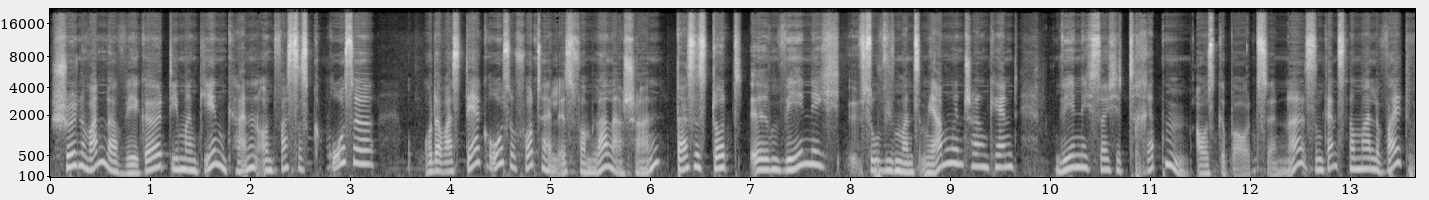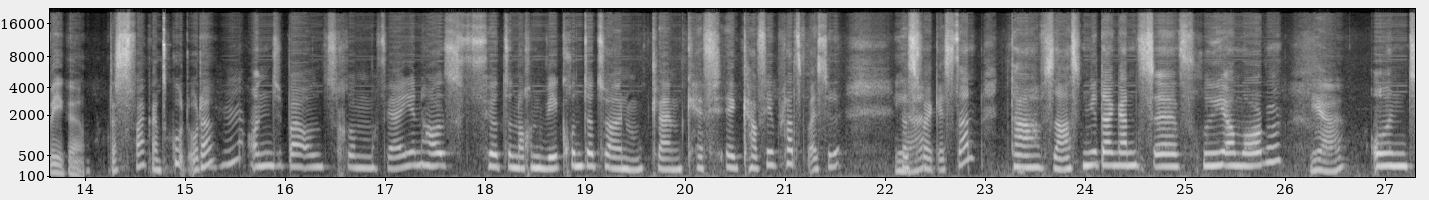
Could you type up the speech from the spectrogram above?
schöne Wanderwege, die man gehen kann. Und was das große oder was der große Vorteil ist vom Lalashan, dass es dort äh, wenig, so wie man es im Yamenshan kennt, wenig solche Treppen ausgebaut sind. Ne? Es sind ganz normale Waldwege. Das war ganz gut, oder? Mhm. Und bei unserem Ferienhaus führte noch ein Weg runter zu einem kleinen Kaff äh, Kaffeeplatz, weißt du? Ja. Das war gestern. Da saßen wir da ganz äh, früh am Morgen. Ja. Und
